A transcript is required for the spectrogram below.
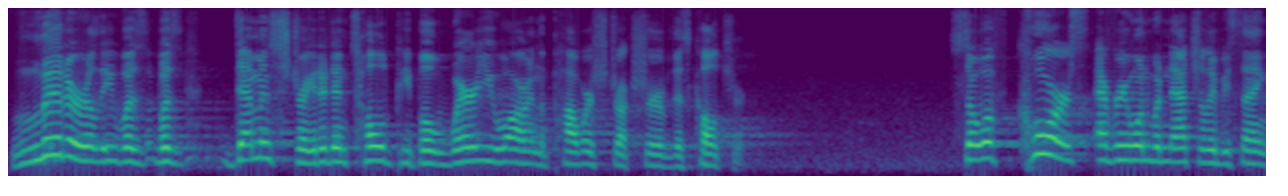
literally was, was demonstrated and told people where you are in the power structure of this culture. So, of course, everyone would naturally be saying,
